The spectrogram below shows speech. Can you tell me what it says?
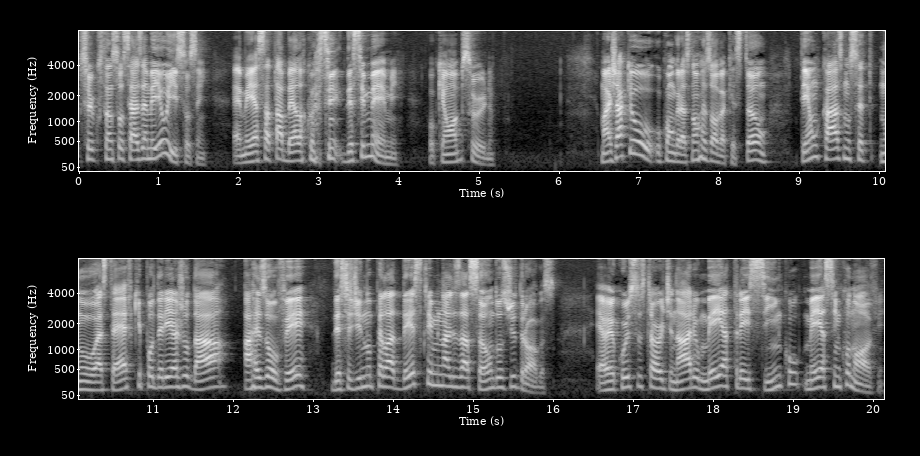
circunstâncias sociais é meio isso, assim. É meio essa tabela esse, desse meme, o que é um absurdo. Mas já que o, o Congresso não resolve a questão, tem um caso no, no STF que poderia ajudar a resolver decidindo pela descriminalização do uso de drogas. É o recurso extraordinário 635-659.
